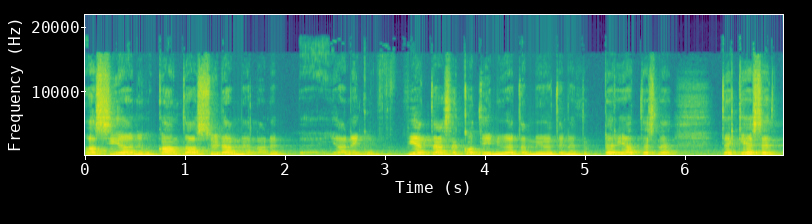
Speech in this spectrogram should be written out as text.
asiaa niin kuin kantaa sydämellä ne, ja niin kuin viettää sitä kotiin yötä myöten. Et periaatteessa ne tekee sen,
